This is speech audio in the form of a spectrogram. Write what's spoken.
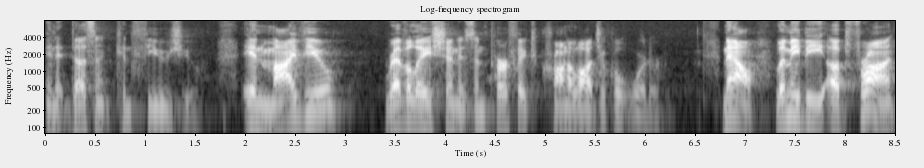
and it doesn't confuse you. In my view, Revelation is in perfect chronological order. Now, let me be upfront.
